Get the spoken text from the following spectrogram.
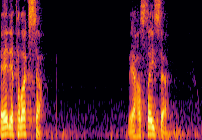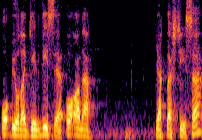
eğer yatalaksa veya hastaysa o yola girdiyse o ana yaklaştıysa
